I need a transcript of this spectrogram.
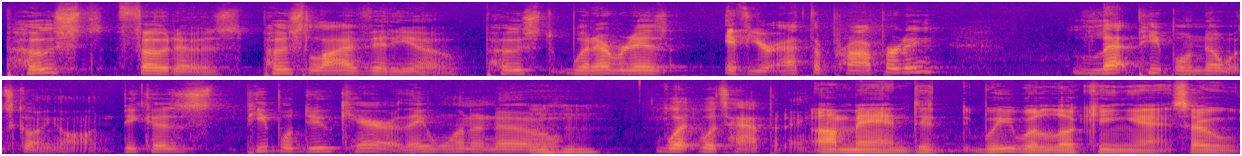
post photos, post live video, post whatever it is. If you're at the property, let people know what's going on because people do care. They want to know Mhm. what what's happening. Oh man, did we were looking at so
